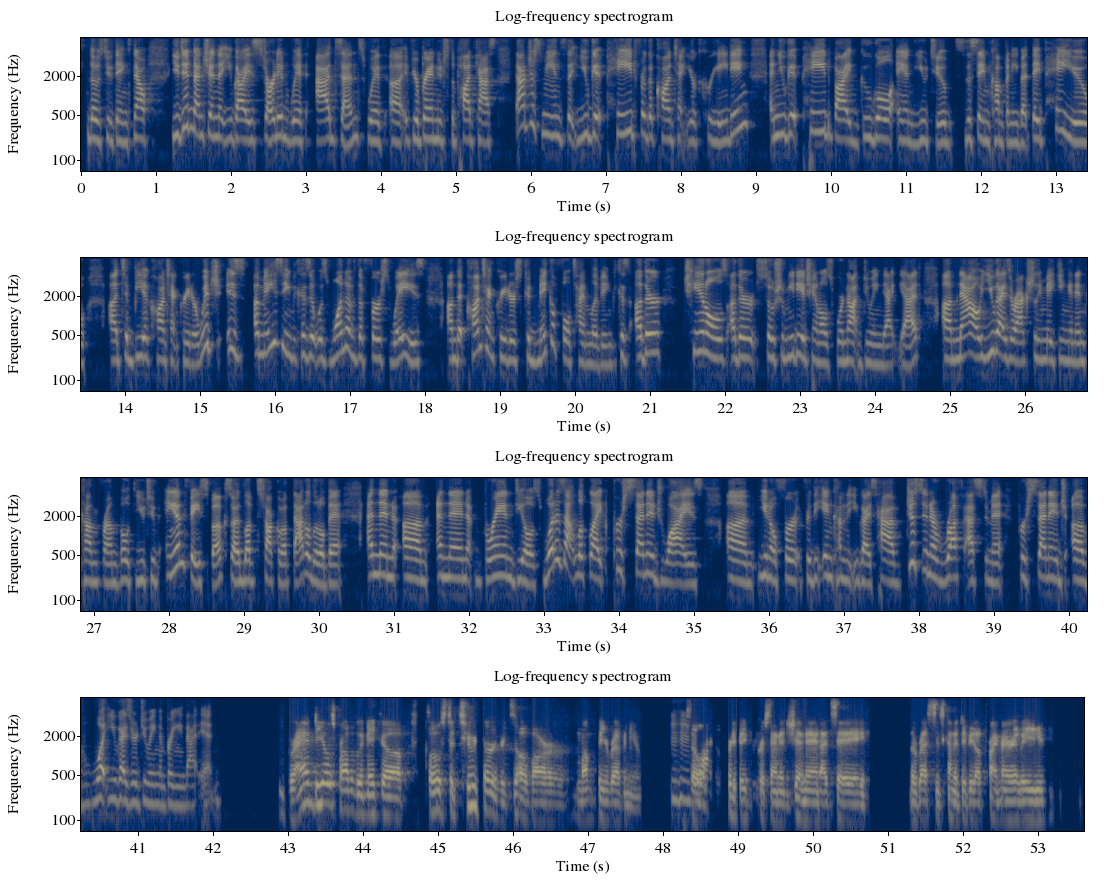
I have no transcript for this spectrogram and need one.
those two things. Now, you did mention that you guys started with AdSense. With uh, if you're brand new to the podcast, that just means that you get paid for the content you're creating, and you get paid by Google and YouTube. It's the same company, but they pay you uh, to be a content creator, which is amazing because it was one of the first ways um, that content creators could make a full time living because other channels, other social media channels were not doing that yet. Um, now you guys are actually making an income from both YouTube and Facebook. So I'd love to talk about that a little bit. And then, um, and then brand deals. What does that look like percentage wise? Um, you know, for for the income that you guys have, just in a rough estimate percentage of what you guys are doing and bringing that in. Brand deals probably make up close to two thirds of our monthly revenue. Mm-hmm. So a pretty big percentage. And then I'd say the rest is kind of divvied up primarily.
